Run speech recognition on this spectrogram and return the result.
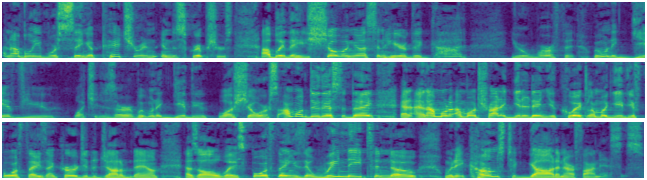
And I believe we're seeing a picture in, in the scriptures. I believe that he's showing us in here that God you're worth it. We want to give you what you deserve. We want to give you what's yours. So I'm going to do this today, and, and I'm, going to, I'm going to try to get it in you quickly. I'm going to give you four things. I encourage you to jot them down, as always. Four things that we need to know when it comes to God and our finances.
